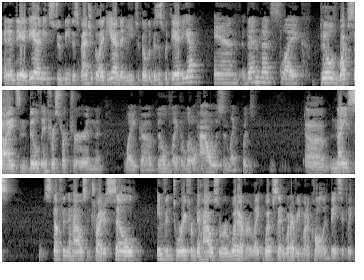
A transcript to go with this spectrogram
and then the idea needs to be this magical idea, and then you need to build a business with the idea, and then that's like build websites and build infrastructure and like uh, build like a little house and like put uh, nice stuff in the house and try to sell inventory from the house or whatever, like website, whatever you want to call it, basically.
